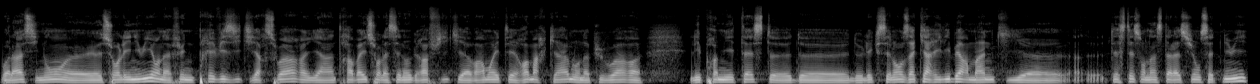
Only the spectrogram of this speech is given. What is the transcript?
Voilà, sinon, euh, sur les nuits, on a fait une prévisite hier soir. Il y a un travail sur la scénographie qui a vraiment été remarquable. On a pu voir euh, les premiers tests de, l'excellent Zachary Lieberman qui euh, testait son installation cette nuit.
